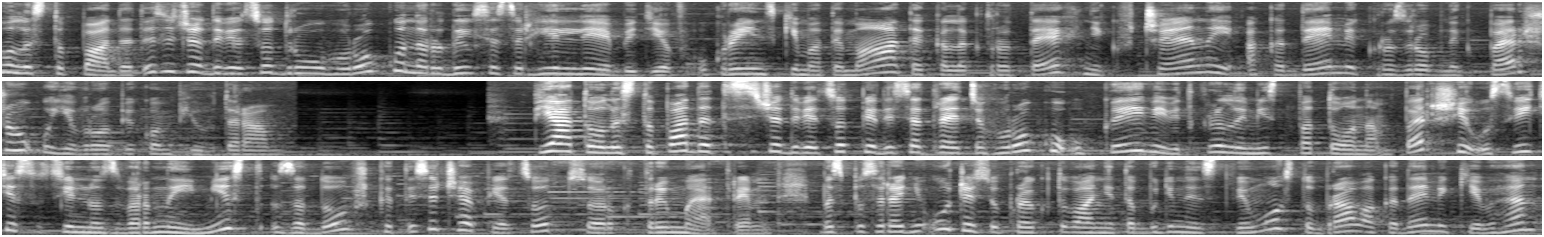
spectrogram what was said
2 листопада 1902 року народився Сергій Лєбєдєв, український математик, електротехнік, вчений, академік, розробник першого у Європі комп'ютера. 5 листопада 1953 року у Києві відкрили міст Патона, перший у світі суцільнозварний міст завдовжки 1543 метри. Безпосередню участь у проєктуванні та будівництві мосту брав академік Євген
